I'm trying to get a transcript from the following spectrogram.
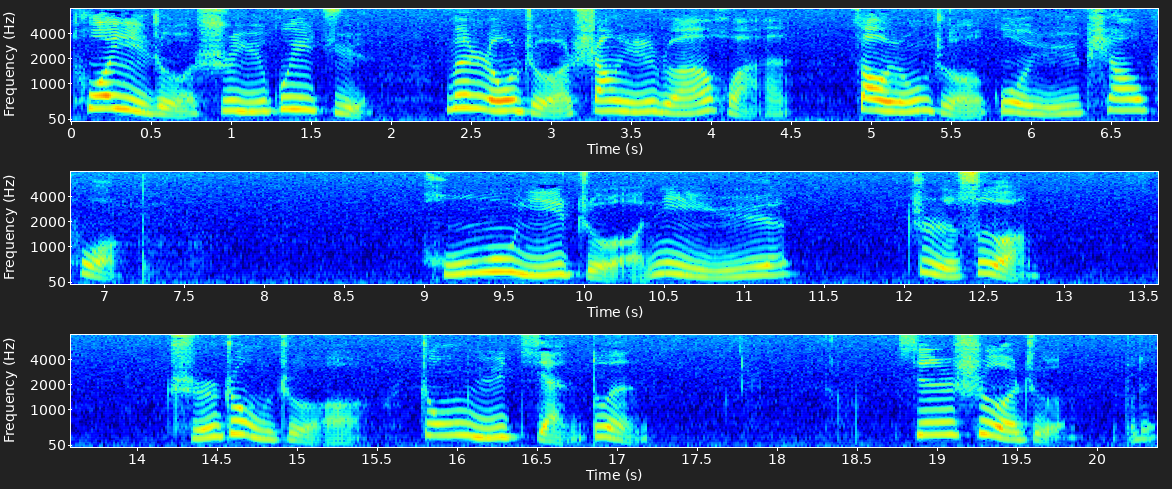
脱逸者，失于规矩；温柔者，伤于软缓。躁勇者过于飘泊，狐疑者溺于滞色，持重者忠于简钝，金舍者不对，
